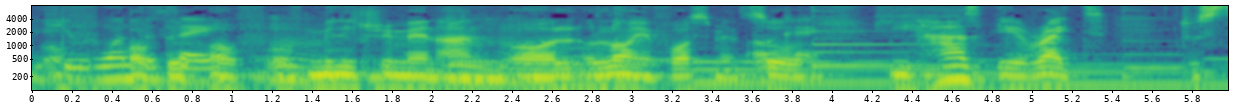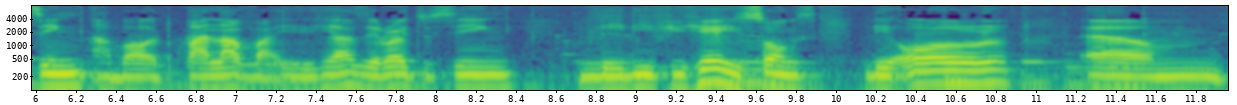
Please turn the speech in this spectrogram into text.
if you would want to of, the, say. of, of Mm. military men and mm. all law enforcement. So Okay. he has a right to sing about palava. He has a right to sing lady. If you hear his songs, they all um,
